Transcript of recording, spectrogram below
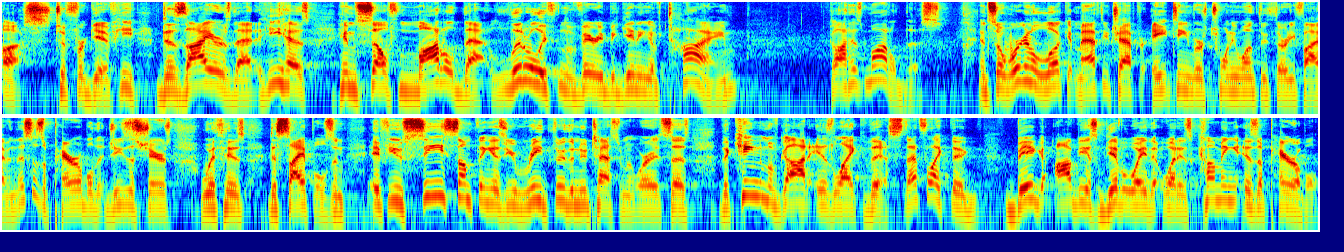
us to forgive. He desires that. He has Himself modeled that literally from the very beginning of time. God has modeled this. And so we're going to look at Matthew chapter 18, verse 21 through 35. And this is a parable that Jesus shares with his disciples. And if you see something as you read through the New Testament where it says, the kingdom of God is like this, that's like the big, obvious giveaway that what is coming is a parable.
